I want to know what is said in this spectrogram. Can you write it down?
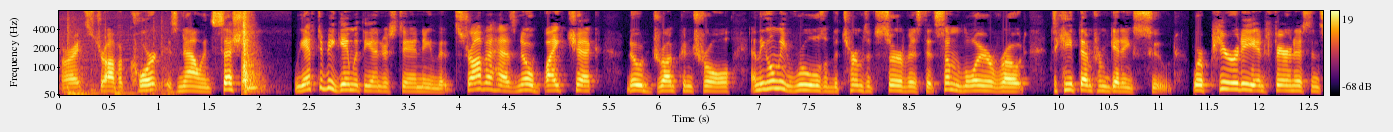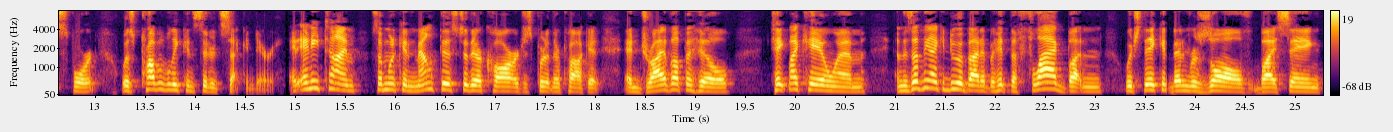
All right, Strava Court is now in session. We have to begin with the understanding that Strava has no bike check, no drug control, and the only rules are the terms of service that some lawyer wrote to keep them from getting sued, where purity and fairness in sport was probably considered secondary. At any time, someone can mount this to their car or just put it in their pocket and drive up a hill, take my KOM, and there's nothing I can do about it but hit the flag button, which they can then resolve by saying,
